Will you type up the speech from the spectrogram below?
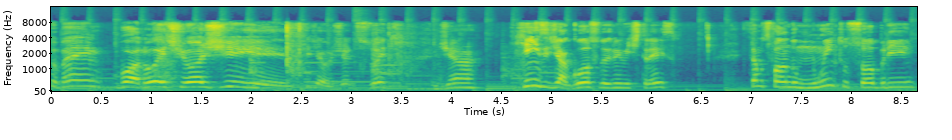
Muito bem, boa noite. Hoje, que dia é hoje? Dia 18, dia 15 de agosto de 2023. Estamos falando muito sobre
